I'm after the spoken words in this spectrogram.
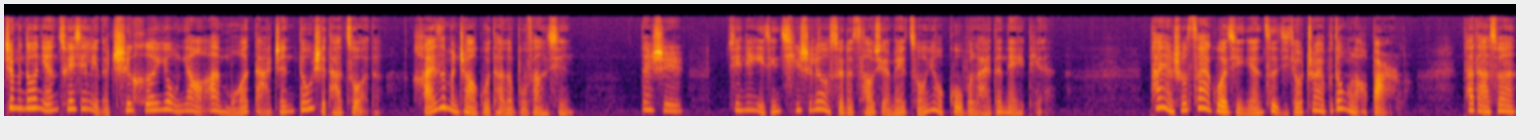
这么多年，崔经理的吃喝用药、按摩、打针都是他做的，孩子们照顾他都不放心。但是，今年已经七十六岁的曹雪梅总有顾不来的那一天。她也说，再过几年自己就拽不动老伴儿了。她打算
